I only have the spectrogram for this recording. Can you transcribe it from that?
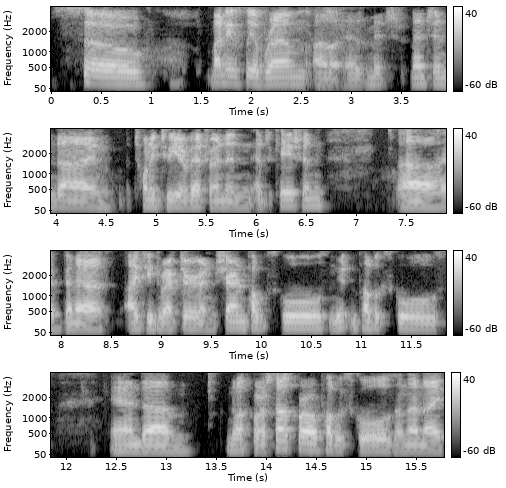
so my name is Leo Brehm. Uh, as Mitch mentioned, I'm a 22 year veteran in education. Uh, I've been a IT director in Sharon Public Schools, Newton Public Schools, and um, Northborough Southborough Public Schools, and then I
